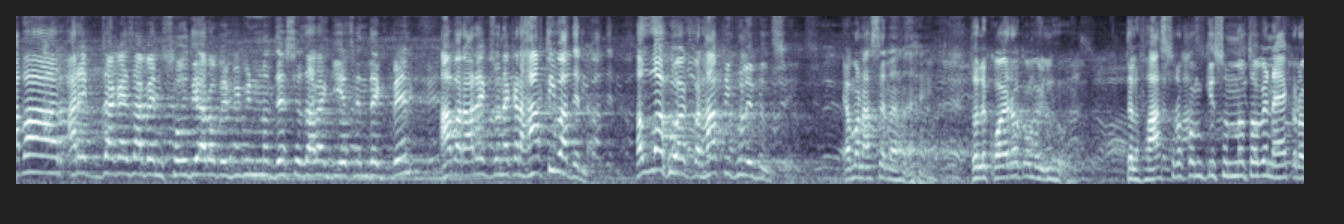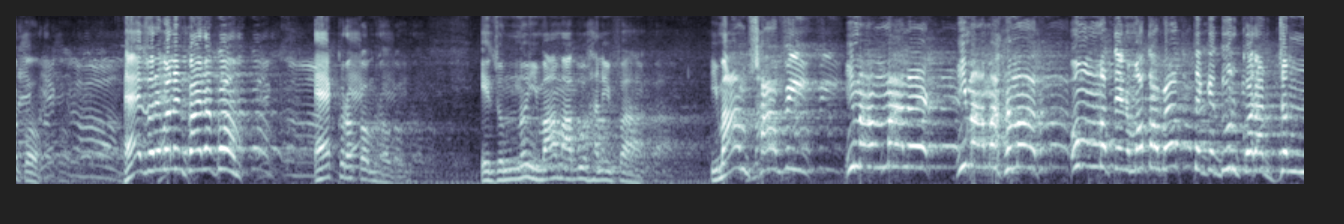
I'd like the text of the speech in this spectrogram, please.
আবার আরেক জায়গায় যাবেন, সৌদি আরবে বিভিন্ন দেশে যারা গিয়েছেন, দেখবেন, আবার আরেকজন একটা হাতি বাঁধে না। আল্লাহু একবার হাতি খুলে ফেলছে। এমন আছে না তাহলে কয় রকম হইল? তাহলে ফার্স্ট রকম কি সুন্নত হবে না এক রকম? হ্যাঁ জোরে বলেন, কয় রকম? এক রকম হবে। এজন্য ইমাম আবু হানিফা, ইমাম শাফি, ইমাম মালিক, ইমাম আহমদ, উম্মতের মতভেদ থেকে দূর করার জন্য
